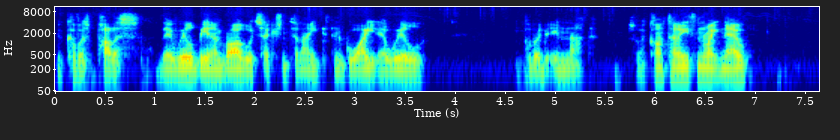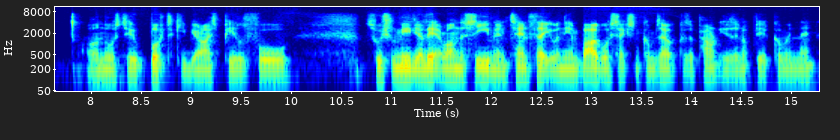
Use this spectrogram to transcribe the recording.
who covers Palace, there will be an embargoed section tonight, and Guaita will be covered in that. So I can't tell anything right now on those two, but keep your eyes peeled for social media later on this evening, ten thirty, when the embargo section comes out, because apparently there's an update coming then.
